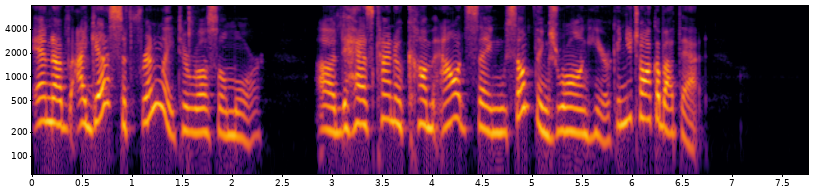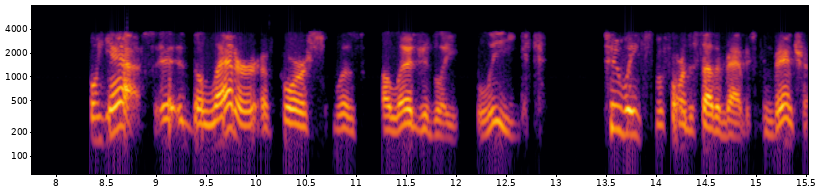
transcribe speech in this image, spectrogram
and uh, I guess friendly to Russell Moore, uh, has kind of come out saying something's wrong here. Can you talk about that? Well, yes. It, the letter, of course, was allegedly leaked two weeks before the Southern Baptist Convention.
